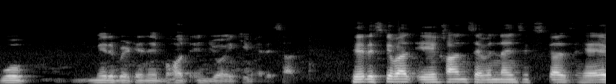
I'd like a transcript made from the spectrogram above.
वो मेरे बेटे ने बहुत इन्जॉय की मेरे साथ. फिर इसके बाद A Khan seven nine six का है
